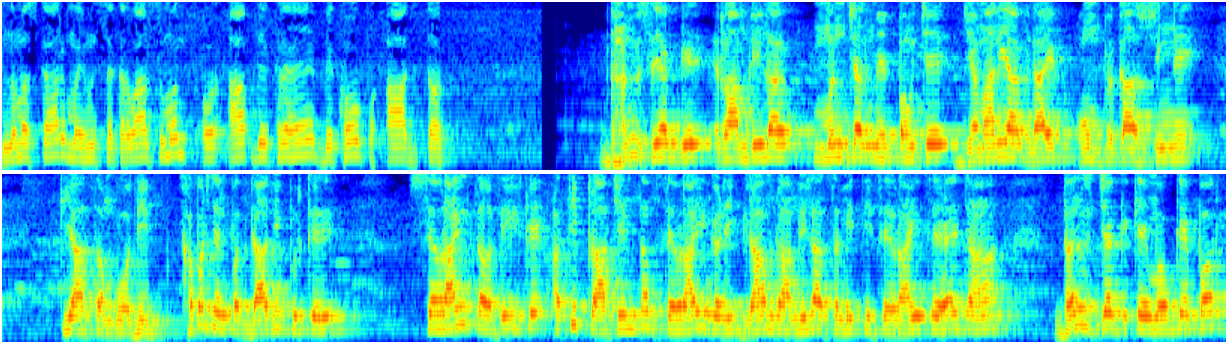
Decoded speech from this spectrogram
नमस्कार, मैं हूँ सकरवार सुमंत और आप देख रहे हैं बेखौफ आज तक। धनुष यज्ञ रामलीला मंचन में पहुँचे जमानिया विधायक ओम प्रकाश सिंह ने किया संबोधित। खबर जनपद गाजीपुर के सेवराई तहसील के अति प्राचीनतम सेवराई गढ़ी ग्राम रामलीला समिति सेवराई से है, जहाँ धनुष यज्ञ के मौके पर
